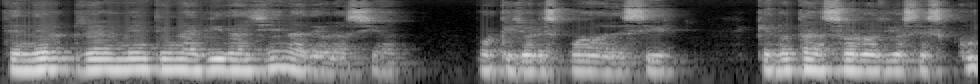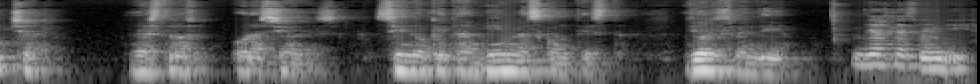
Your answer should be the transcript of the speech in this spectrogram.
tener realmente una vida llena de oración, porque yo les puedo decir que no tan solo Dios escucha nuestras oraciones, sino que también las contesta. Dios les bendiga. Dios les bendiga.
